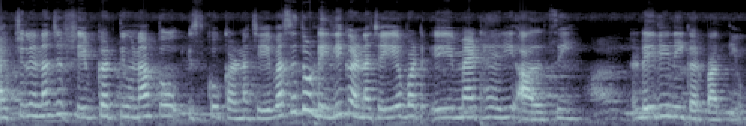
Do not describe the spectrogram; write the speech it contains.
एक्चुअली ना जब शेव करती हूँ ना तो इसको करना चाहिए। वैसे तो डेली करना चाहिए बट ए, मैं ठहरी आलसी। डेली नहीं कर पाती हूँ।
